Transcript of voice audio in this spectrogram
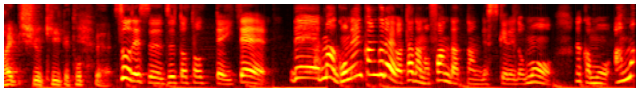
毎週聞いて撮って。そうです。ずっと撮っていてでまあ5年間ぐらいはただのファンだったんですけれどもなんかもうあま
